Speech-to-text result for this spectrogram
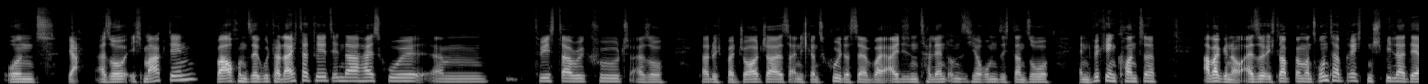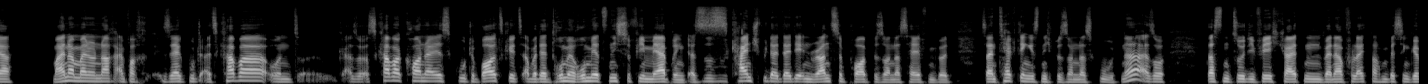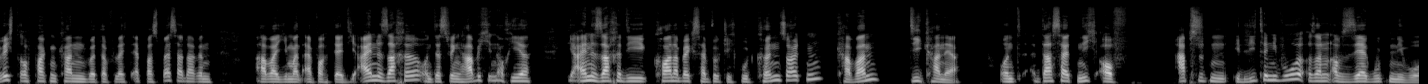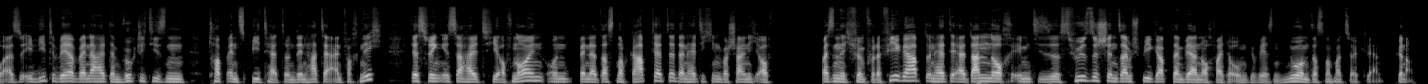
Und ja, also ich mag den. War auch ein sehr guter Leichtathlet in der Highschool. Ähm, Three-Star-Recruit. Also dadurch bei Georgia ist eigentlich ganz cool, dass er bei all diesem Talent um sich herum sich dann so entwickeln konnte. Aber genau, also ich glaube, wenn man es runterbricht, ein Spieler, der meiner Meinung nach einfach sehr gut als Cover und äh, also als Cover Corner ist, gute Ballskills, aber der drumherum jetzt nicht so viel mehr bringt. Also es ist kein Spieler, der dir in Run Support besonders helfen wird. Sein Tackling ist nicht besonders gut. Ne? Also das sind so die Fähigkeiten. Wenn er vielleicht noch ein bisschen Gewicht draufpacken kann, wird er vielleicht etwas besser darin. Aber jemand einfach, der die eine Sache und deswegen habe ich ihn auch hier, die eine Sache, die Cornerbacks halt wirklich gut können sollten, covern, die kann er. Und das halt nicht auf absoluten Elite-Niveau, sondern auf sehr gutem Niveau. Also Elite wäre, wenn er halt dann wirklich diesen Top-End-Speed hätte und den hat er einfach nicht. Deswegen ist er halt hier auf 9 und wenn er das noch gehabt hätte, dann hätte ich ihn wahrscheinlich auf, weiß nicht, 5 oder 4 gehabt und hätte er dann noch eben dieses Physische in seinem Spiel gehabt, dann wäre er noch weiter oben gewesen. Nur um das nochmal zu erklären. Genau.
